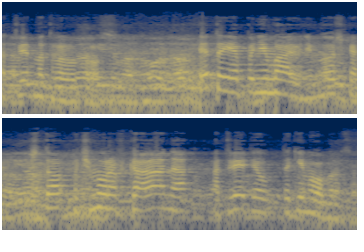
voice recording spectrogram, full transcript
ответ на твой вопрос. Это я понимаю немножко, что почему Равкаана ответил таким образом.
